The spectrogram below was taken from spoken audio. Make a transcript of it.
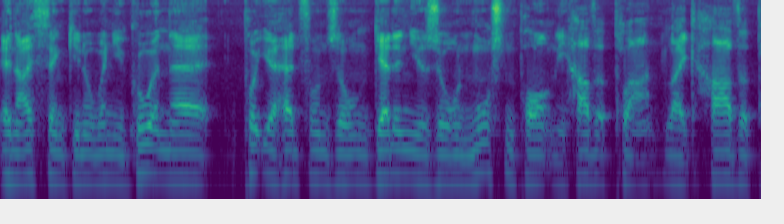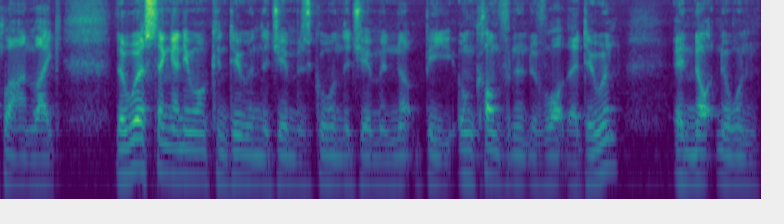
And I think, you know, when you go in there, put your headphones on, get in your zone, most importantly, have a plan. Like have a plan. Like the worst thing anyone can do in the gym is go in the gym and not be unconfident of what they're doing and not knowing,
